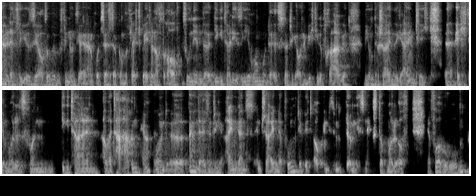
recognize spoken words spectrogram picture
letztlich ist es ja auch so, wir befinden uns ja in einem Prozess, da kommen wir vielleicht später noch drauf, zunehmender Digitalisierung und da ist natürlich auch eine wichtige Frage, wie unterscheiden sich eigentlich äh, echte Models von digitalen Avataren? Ja? Und äh, da ist natürlich ein ganz entscheidender Punkt, der wird auch in diesem Germany's Next Top Model oft hervorgehoben,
